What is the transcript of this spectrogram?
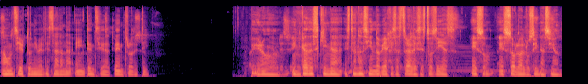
a un cierto nivel de sadhana e intensidad dentro de ti. Pero en cada esquina están haciendo viajes astrales estos días. Eso es solo alucinación.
